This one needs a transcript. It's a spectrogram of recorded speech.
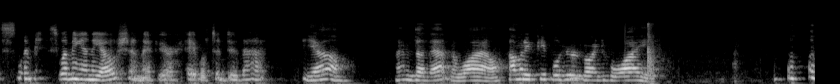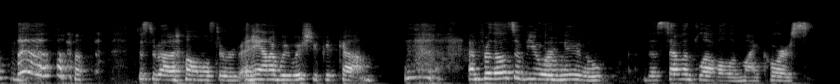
Swimming, swimming in the ocean if you're able to do that. Yeah, I haven't done that in a while. How many people here are going to Hawaii? Just about almost everybody. Hannah, we wish you could come. And for those of you who are new, the seventh level of my course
